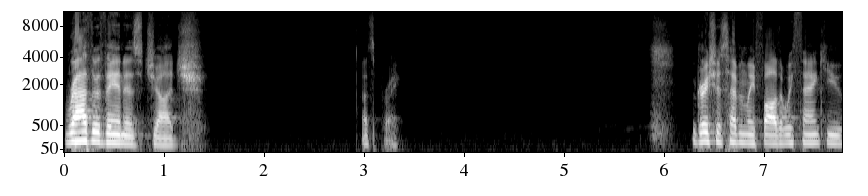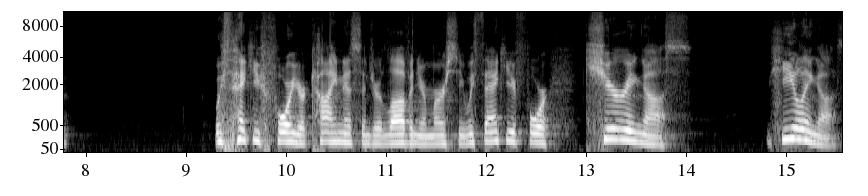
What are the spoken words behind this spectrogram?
rather than as Judge. Let's pray. Gracious Heavenly Father, we thank you. We thank you for your kindness and your love and your mercy. We thank you for curing us, healing us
